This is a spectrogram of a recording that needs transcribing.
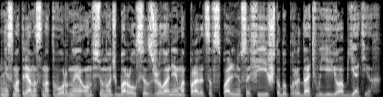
Несмотря на снотворное, он всю ночь боролся с желанием отправиться в спальню Софии, чтобы порыдать в ее объятиях.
